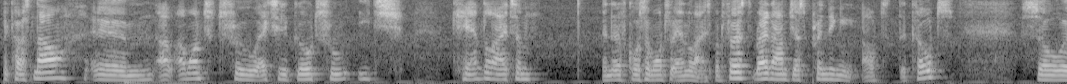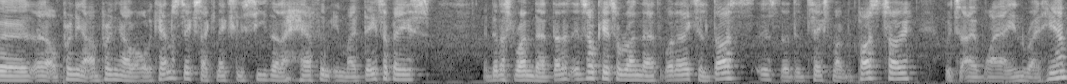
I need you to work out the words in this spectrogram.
because now um, I, I, want to actually go through each candle item, and then of course I want to analyze. But first, right now I'm just printing out the codes. So uh, I'm, printing, I'm printing out all the candlesticks. I can actually see that I have them in my database. And then just run that. that is, it's okay to run that. What it actually does is that it takes my repository, which I wire in right here.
